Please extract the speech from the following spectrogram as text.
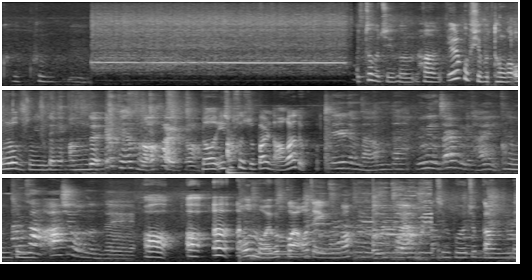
그렇군. 음. 유튜브 지금 한 7시부터인가 업로드 중인데 안 돼. 이렇게 해서 나가야겠다. 나이 숙소에서 빨리 나가야 될 것 같아. 내일 되면 나간다. 여기는 짧은 게 다행이다. 음, 좀- 항상 아쉬웠는데 아, 아, 아, 아. 옷뭐 입을 거야? 어제 입은 거? 어디 거야? 지금 보여줄까 하는데.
